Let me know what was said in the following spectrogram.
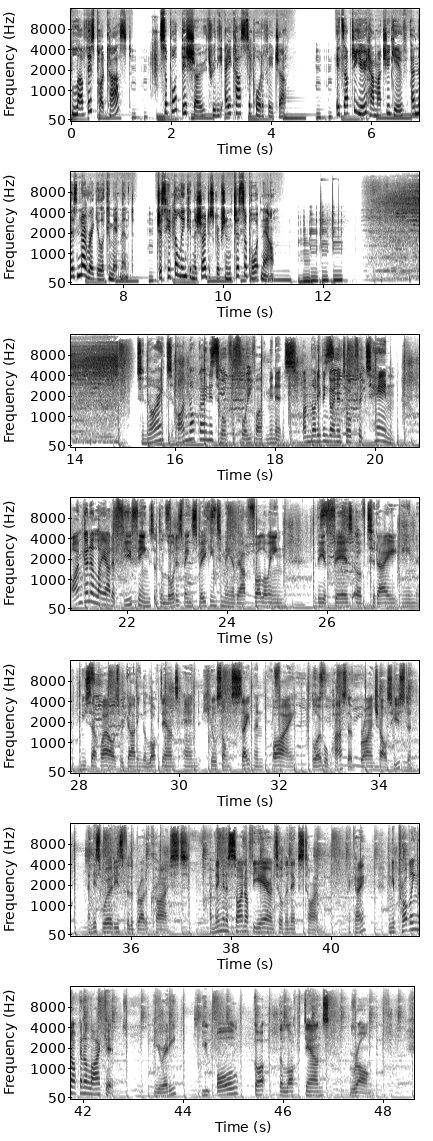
Love this podcast? Support this show through the ACAST supporter feature. It's up to you how much you give, and there's no regular commitment. Just hit the link in the show description to support now. Tonight, I'm not going to talk for 45 minutes. I'm not even going to talk for 10. I'm going to lay out a few things that the Lord has been speaking to me about following the affairs of today in New South Wales regarding the lockdowns and Hillsong's statement by global pastor Brian Charles Houston. And this word is for the bride of Christ. I'm then going to sign off the air until the next time. Okay? And you're probably not going to like it. Are you ready? You all got the lockdowns wrong.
